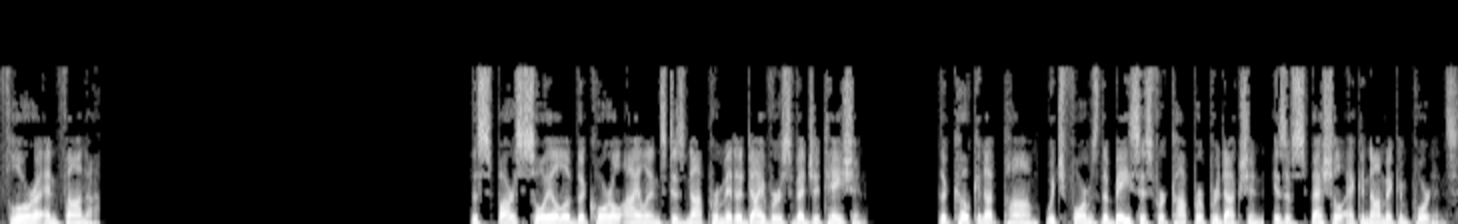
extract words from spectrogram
Flora and fauna The sparse soil of the Coral Islands does not permit a diverse vegetation. The coconut palm, which forms the basis for copra production, is of special economic importance.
